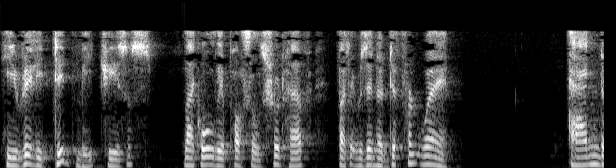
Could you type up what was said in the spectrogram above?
He really did meet Jesus, like all the apostles should have, but it was in a different way. And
